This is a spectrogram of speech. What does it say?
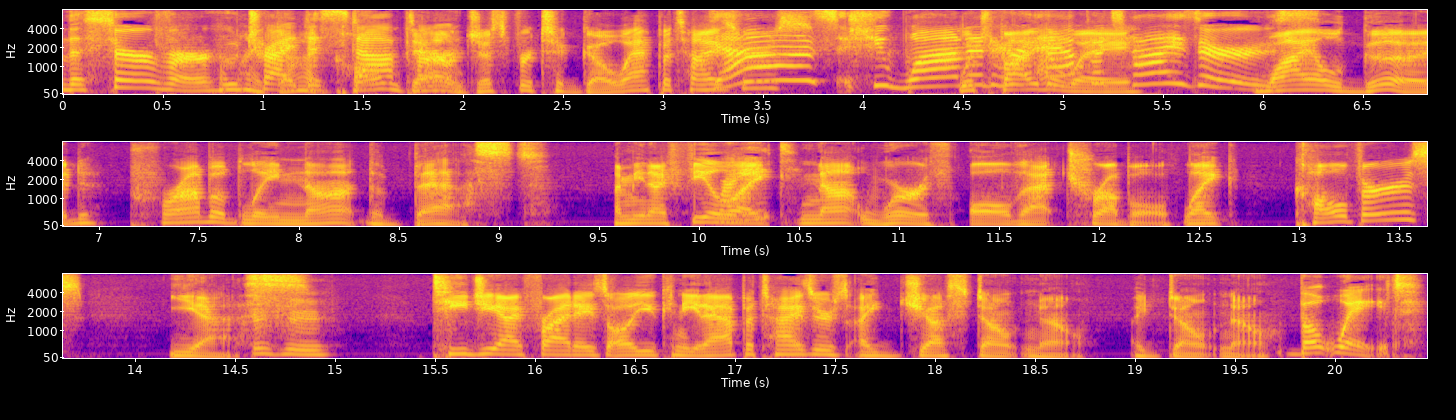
the server who Oh tried God, to stop calm down her. just for to go appetizers. Yes, she wanted Which, her by the way, appetizers. while good, probably not the best. I mean, I feel Right? like not worth all that trouble. Like Culver's, yes. Mm-hmm. TGI Fridays, all you can eat appetizers. I just don't know. I don't know. But wait,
